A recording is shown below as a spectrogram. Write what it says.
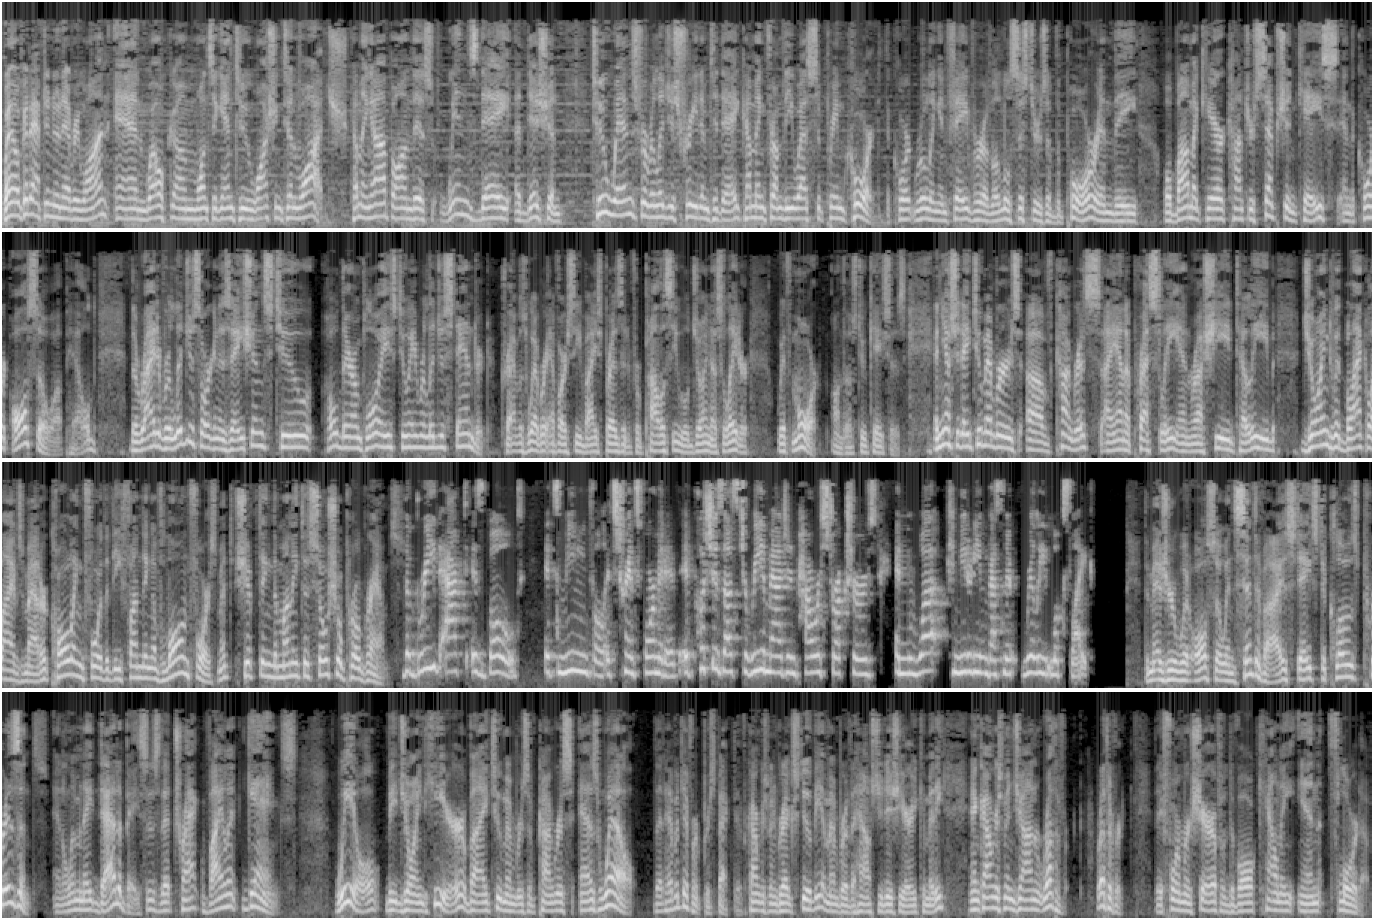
Well, good afternoon, everyone, and welcome once again to Washington Watch. Coming up on this Wednesday edition, two wins for religious freedom today coming from the U.S. Supreme Court. The court ruling in favor of the Little Sisters of the Poor in the Obamacare contraception case, and the court also upheld the right of religious organizations to hold their employees to a religious standard. Travis Weber, FRC Vice President for Policy, will join us later with more on those two cases. And yesterday, two members of Congress, Ayanna Pressley and Rashid Tlaib, joined with Black Lives Matter calling for the defunding of law enforcement, shifting the money to social programs. The Breathe Act is bold. It's meaningful. It's transformative. It pushes us to reimagine power structures and what community investment really looks like. The measure would also incentivize states to close prisons and eliminate databases that track violent gangs. We'll be joined here by two members of Congress as well that have a different perspective. Congressman Greg Steube, a member of the House Judiciary Committee, and Congressman John Rutherford, Rutherford the former sheriff of Duval County in Florida.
